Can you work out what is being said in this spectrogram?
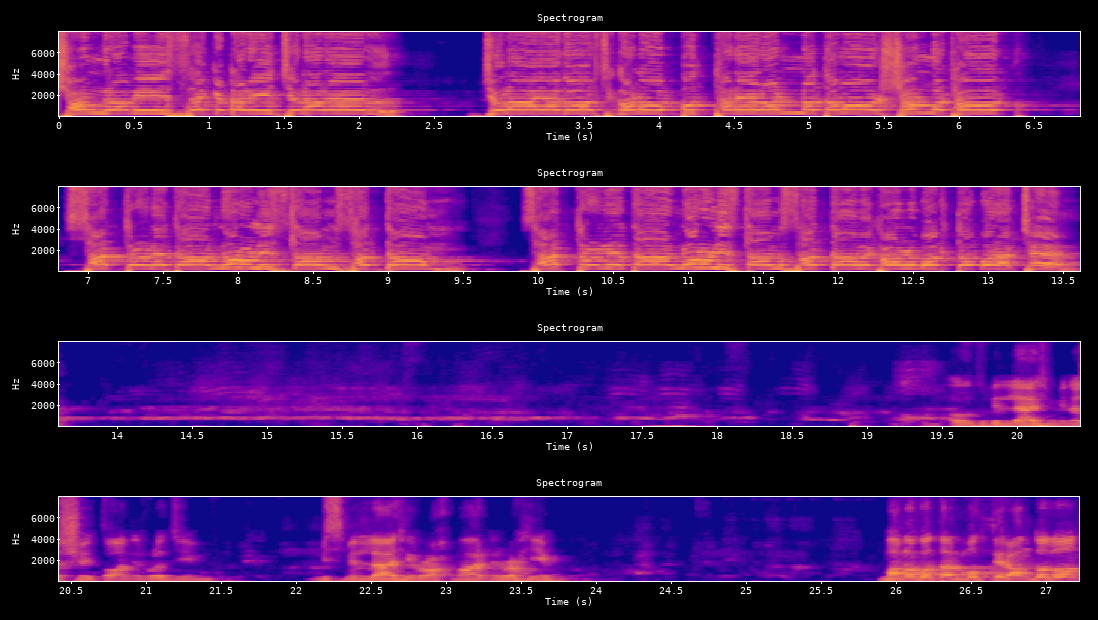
সংগ্রামী সেক্রেটারি জেনারেল জুলাই আউজবিল্লাহ মিনা শৈতান রজিম বিসমিল্লাহ রহমান রহিম মানবতার মুক্তির আন্দোলন,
